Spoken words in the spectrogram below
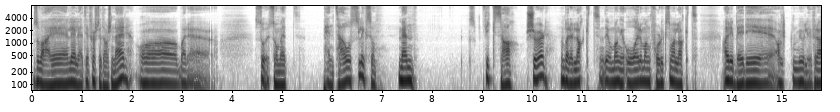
Og så var jeg i en leilighet i første etasjen der, og bare så ut som et penthouse, liksom. Men fiksa sjøl. Bare lagt Det er jo mange år og mange folk som har lagt arbeid i alt mulig fra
